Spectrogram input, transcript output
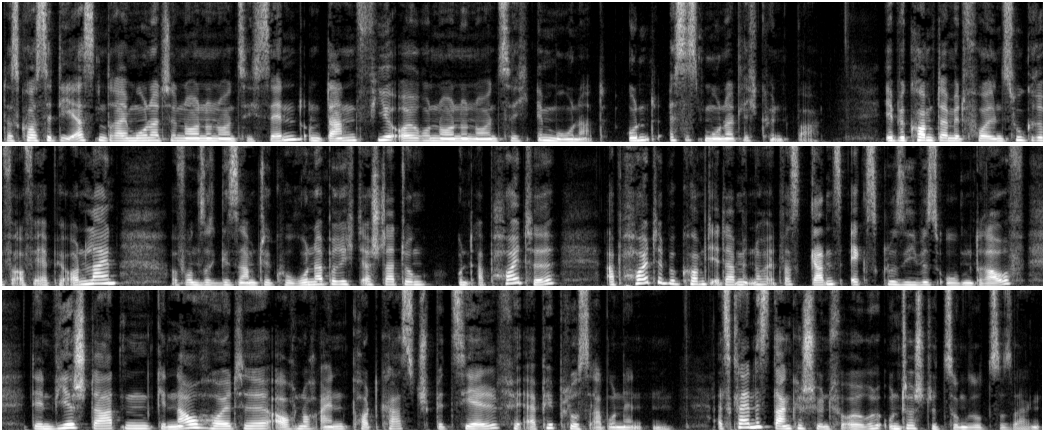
Das kostet die ersten drei Monate 99 Cent und dann 4,99 Euro im Monat. Und es ist monatlich kündbar. Ihr bekommt damit vollen Zugriff auf RP Online, auf unsere gesamte Corona-Berichterstattung und ab heute, ab heute bekommt ihr damit noch etwas ganz Exklusives obendrauf, denn wir starten genau heute auch noch einen Podcast speziell für RP Plus Abonnenten. Als kleines Dankeschön für eure Unterstützung sozusagen.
